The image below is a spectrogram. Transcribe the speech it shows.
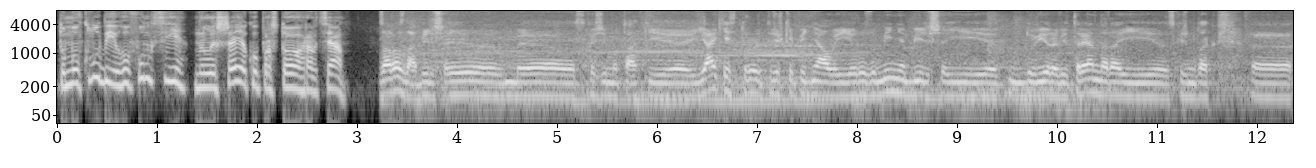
Тому в клубі його функції не лише як у простого гравця. Зараз да, більше, е, скажімо так, і якість трішки підняли, і розуміння більше, і довіра від тренера, і, скажімо так, е, е,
